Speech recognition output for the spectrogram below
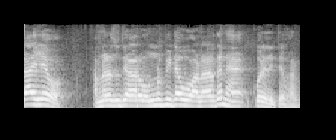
চাইলেও আপনারা যদি আরও অন্য পিঠাও অর্ডার দেন হ্যাঁ করে দিতে পারব।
